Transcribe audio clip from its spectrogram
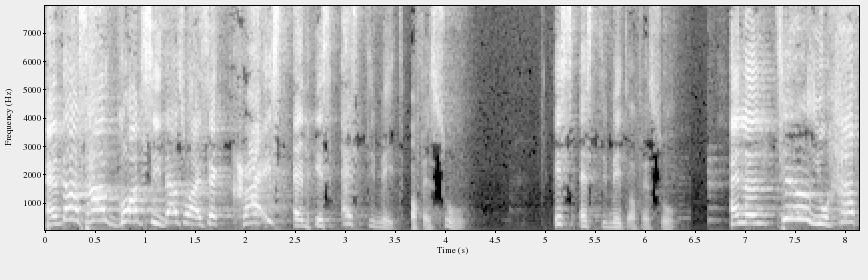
And that's how God sees. That's why I said Christ and his estimate of a soul. His estimate of a soul. And until you have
